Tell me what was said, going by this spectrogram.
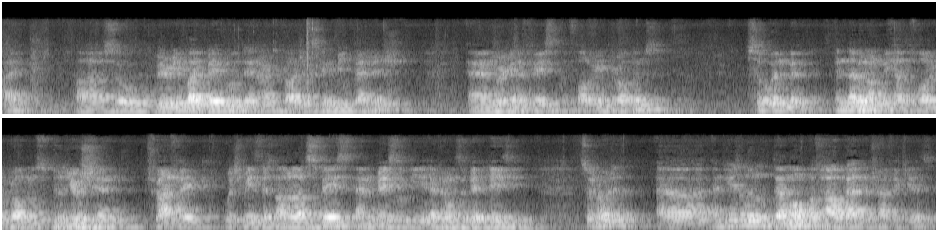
Hi. Uh, so we're in by Beirut and our project's going to be Danish. And we're going to face the following problems. So in, in Lebanon, we have the following problems. Pollution, traffic, which means there's not a lot of space, and basically everyone's a bit lazy. So in order, uh, and here's a little demo of how bad the traffic is.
